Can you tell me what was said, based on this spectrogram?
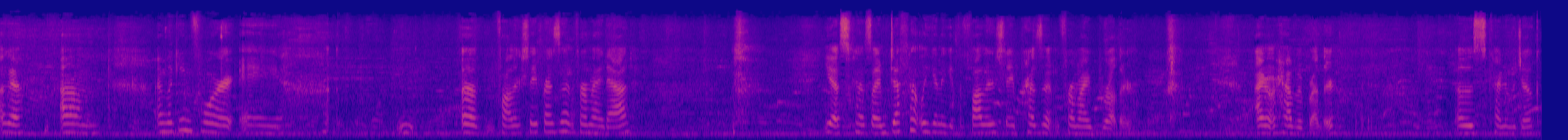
Okay. Um, I'm looking for a, a Father's Day present for my dad. yes, because I'm definitely gonna get the Father's Day present for my brother. I don't have a brother. That was kind of a joke.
